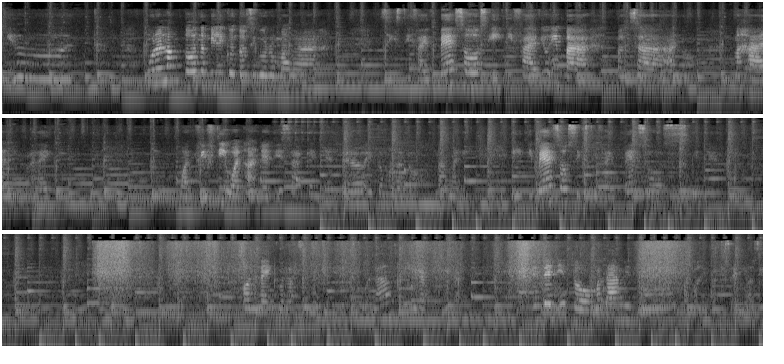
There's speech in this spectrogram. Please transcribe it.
Cute! Mura lang to. Nabili ko to siguro mga 65 pesos, 85. Yung iba, pag sa, ano, mahal, like 150, 100 isa, ganyan. Pero ito mga to, normally, 80 pesos, 65 pesos, Online ko lang sila binili. So, walang hirap-hirap. And then ito, madami to. Papakita ko sa inyo. Kasi,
